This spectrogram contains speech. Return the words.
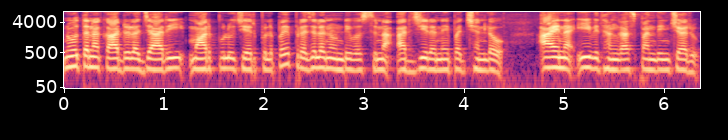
నూతన కార్డుల జారీ మార్పులు చేర్పులపై ప్రజల నుండి వస్తున్న అర్జీల నేపథ్యంలో ఆయన ఈ విధంగా స్పందించారు.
